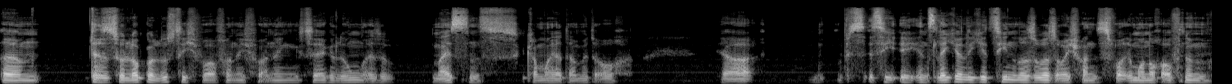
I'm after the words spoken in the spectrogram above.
Ähm, dass es so locker lustig war, fand ich vor allen Dingen sehr gelungen. Also meistens kann man ja damit auch ja ins Lächerliche ziehen oder sowas, aber ich fand es war immer noch auf einem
